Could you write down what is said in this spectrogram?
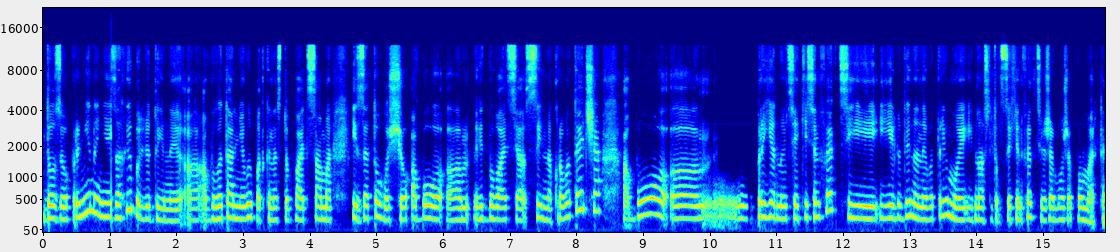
дози опромінення. Загибель людини або летальні випадки наступають саме із-за того, що або е, відбувається сильна кровотеча, або е, приєднуються якісь інфекції, і людина не витримує, і внаслідок цих інфекцій вже може померти.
